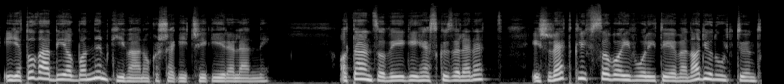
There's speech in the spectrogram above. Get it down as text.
így a továbbiakban nem kívánok a segítségére lenni. A tánca végéhez közeledett, és Redcliffe szavaiból ítélve nagyon úgy tűnt,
